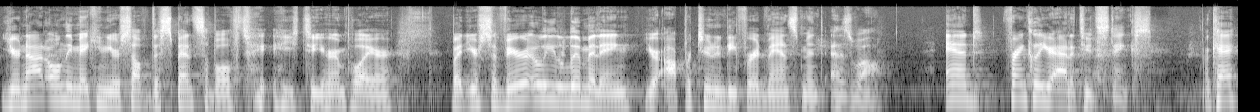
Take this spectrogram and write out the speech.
you're not only making yourself dispensable to, to your employer, but you're severely limiting your opportunity for advancement as well. And frankly, your attitude stinks. Okay?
